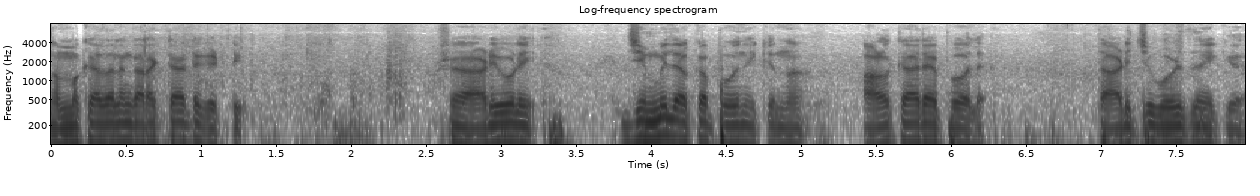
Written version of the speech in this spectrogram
നമുക്ക് നമുക്കേതായാലും കറക്റ്റായിട്ട് കിട്ടി. പക്ഷെ അടിപൊളി ജിമ്മിലൊക്കെ പോയി നിൽക്കുന്ന ആൾക്കാരെ പോലെ തടിച്ചു കൊഴുത്ത് നിൽക്കുക.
